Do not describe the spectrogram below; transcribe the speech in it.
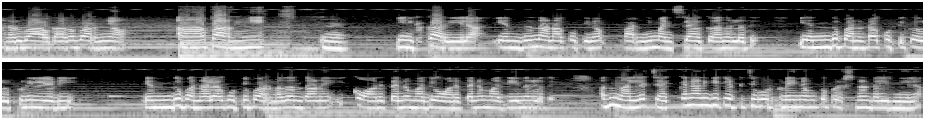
എന്നോട് ബാവക്കാക്ക പറഞ്ഞോ? ആ പറഞ്ഞ്. എനിക്കറിയില്ല. എന്തെന്നാണ് ആ കുട്ടീനെ പറഞ്ഞ് മനസ്സിലാക്കുക എന്നുള്ളത്. എന്ത് പറഞ്ഞിട്ട് ആ കുട്ടി കേൾക്കണില്ലടി? എന്ത് പറഞ്ഞാലും ആ കുട്ടി പറഞ്ഞത് എന്താണ്? ഈ ഓനെ തന്നെ മതി ഓനെ തന്നെ മതി എന്നുള്ളത്. അത് നല്ല ചെക്കനാണെങ്കിൽ കെട്ടിച്ചു കൊടുക്കണേന് നമുക്ക് പ്രശ്നം ഉണ്ടായിരുന്നില്ല.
